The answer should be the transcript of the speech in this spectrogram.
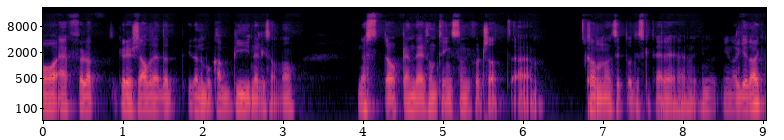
Og jeg føler at Kureshi allerede i denne boka begynner liksom å nøste opp en del sånne ting som vi fortsatt eh, kan sitte og diskutere i, i Norge i dag.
